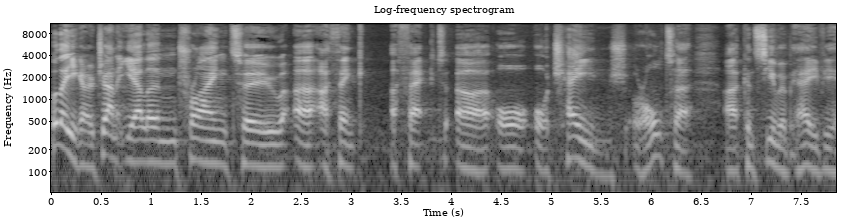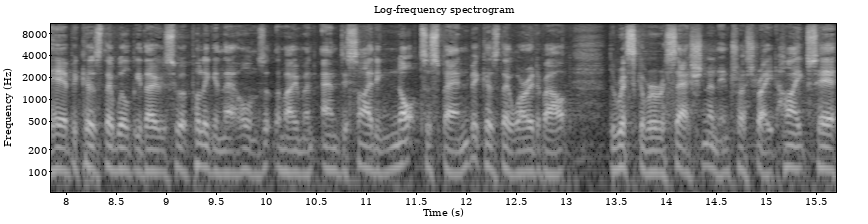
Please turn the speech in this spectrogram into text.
Well, there you go. Janet Yellen trying to, uh, I think, affect uh, or, or change or alter uh, consumer behaviour here because there will be those who are pulling in their horns at the moment and deciding not to spend because they're worried about the risk of a recession and interest rate hikes here.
